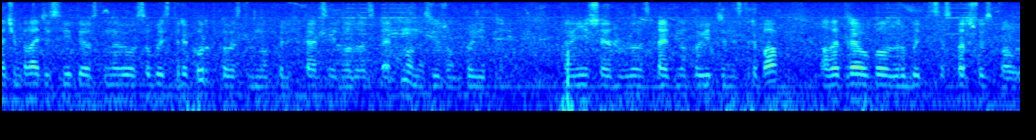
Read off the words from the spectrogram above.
на чемпіонаті світу я встановив особистий рекорд, коли стрибнув кваліфікації 2.25, ну на свіжому повітрі. Раніше я 2.25 на повітрі не стрибав, але треба було зробити це з першої спроби,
